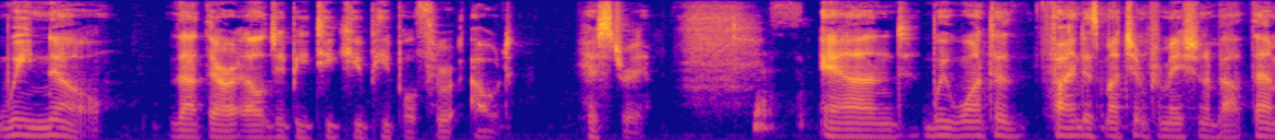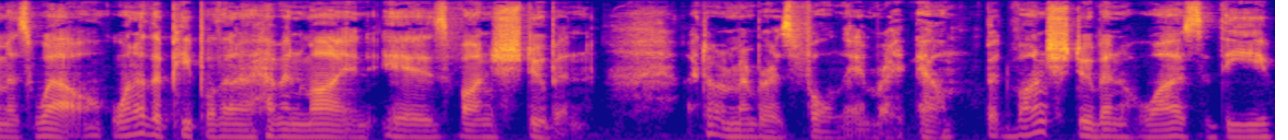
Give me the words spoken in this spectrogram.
We know that there are LGBTQ people throughout history. Yes. And we want to find as much information about them as well. One of the people that I have in mind is von Steuben. I don't remember his full name right now, but von Steuben was the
